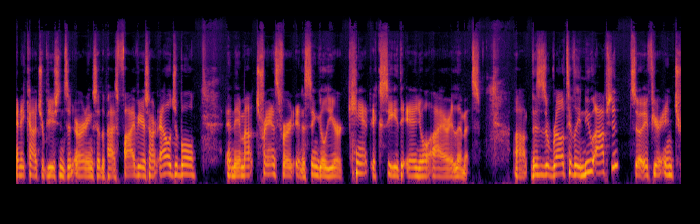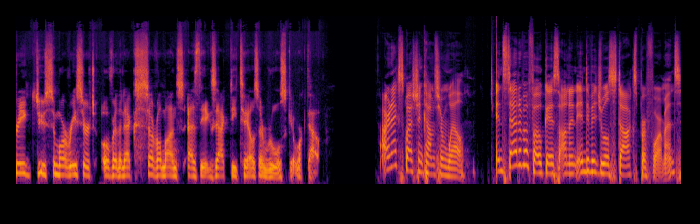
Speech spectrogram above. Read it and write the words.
any contributions and earnings of the past five years aren't eligible, and the amount transferred in a single year can't exceed the annual IRA limits. Um, this is a relatively new option, so if you're intrigued, do some more research over the next several months as the exact details and rules get worked out. Our next question comes from Will. Instead of a focus on an individual stock's performance,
